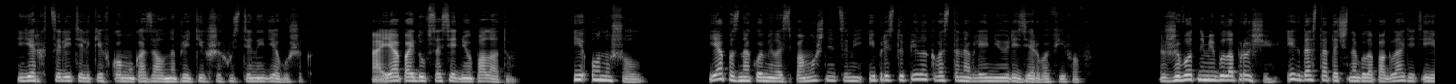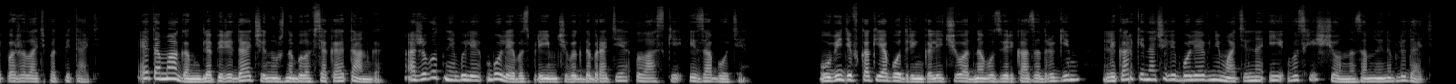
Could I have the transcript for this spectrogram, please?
— Ерх-целитель кивком указал на притихших у стены девушек. «А я пойду в соседнюю палату». И он ушел. Я познакомилась с помощницами и приступила к восстановлению резерва фифов. С животными было проще, их достаточно было погладить и пожелать подпитать. Это магам для передачи нужно было всякое танго, а животные были более восприимчивы к доброте, ласке и заботе. Увидев, как я бодренько лечу одного зверька за другим, лекарки начали более внимательно и восхищенно за мной наблюдать.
